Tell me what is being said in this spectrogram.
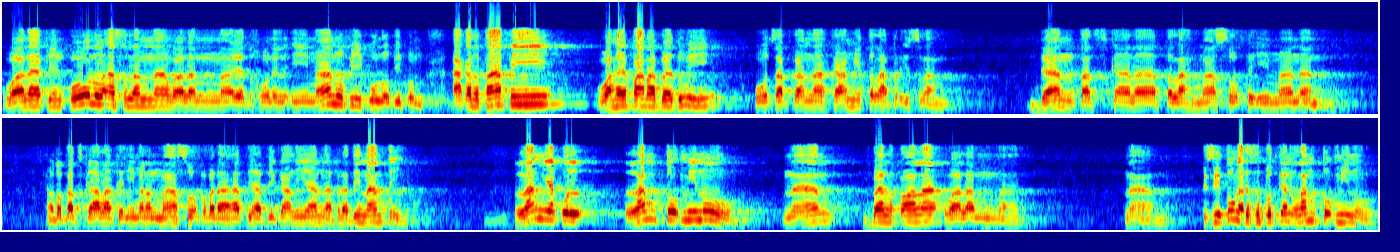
walakin qulu aslamna walamma yadkhulul imanu fi qulubikum. Akan tetapi wahai para badui, ucapkanlah kami telah berislam dan tatkala telah masuk keimanan atau tatkala keimanan masuk kepada hati-hati kalian, nah berarti nanti lam yakul lam tu'minu. Naam, bal qala walamma. Naam. Di situ enggak disebutkan lam tu'minu.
